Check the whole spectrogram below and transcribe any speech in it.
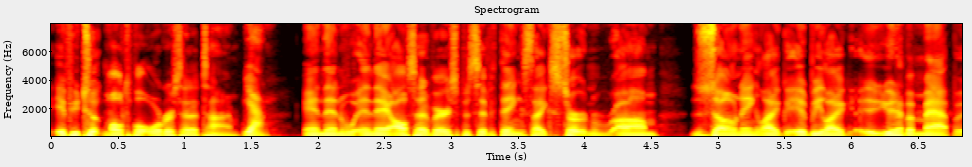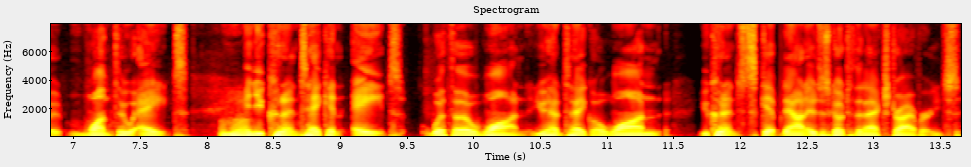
If you took multiple orders at a time, Yeah. and then and they also had very specific things like certain um, zoning, like it'd be like you'd have a map uh, one through 8 Mm-hmm. and you couldn't take an eight with a one. You had to take a one. You couldn't skip down. It just go to the next driver. Just-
